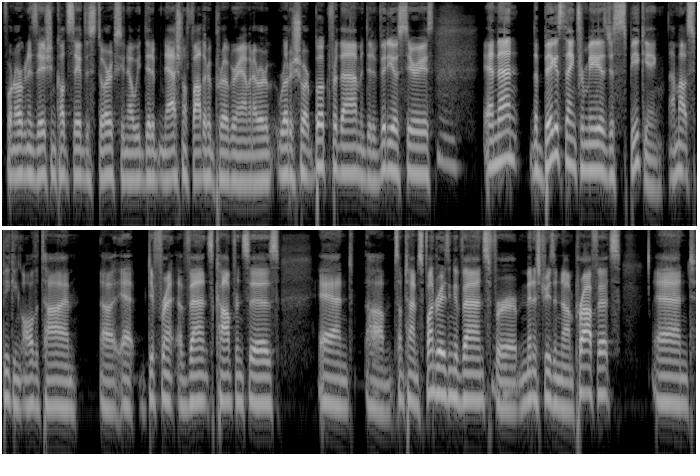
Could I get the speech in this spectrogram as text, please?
for an organization called Save the Storks. You know, we did a national fatherhood program, and I wrote a, wrote a short book for them and did a video series. Hmm. And then the biggest thing for me is just speaking. I'm out speaking all the time uh, at different events, conferences, and um, sometimes fundraising events for ministries and nonprofits. And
